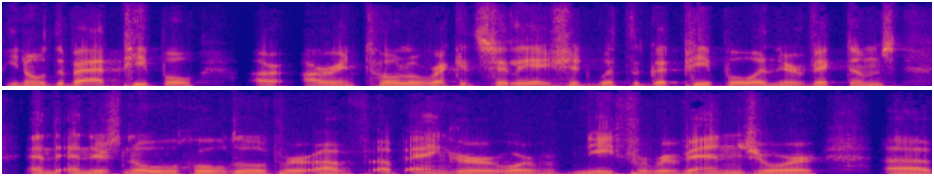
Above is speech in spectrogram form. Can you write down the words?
you know the bad people are, are in total reconciliation with the good people and their victims and and there's no holdover of, of anger or need for revenge or uh,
